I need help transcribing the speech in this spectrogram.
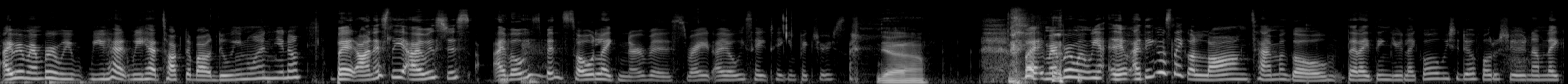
I remember we we had we had talked about doing one, you know, but honestly, I was just I've always been so like nervous, right? I always hate taking pictures. Yeah, but remember when we? I think it was like a long time ago that I think you're like, oh, we should do a photo shoot, and I'm like,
